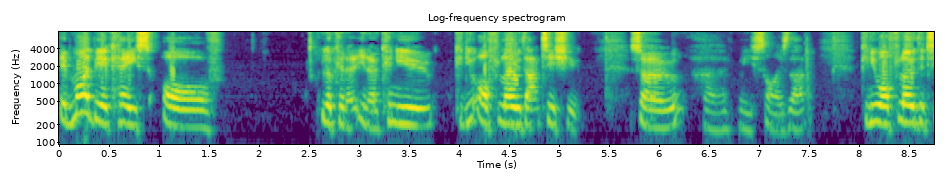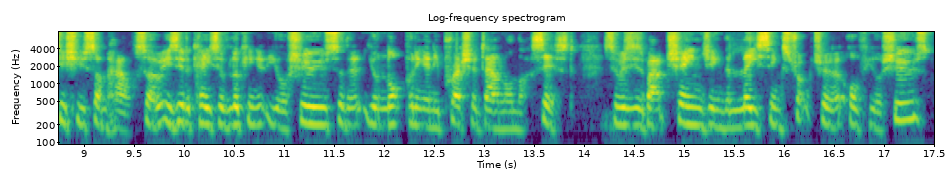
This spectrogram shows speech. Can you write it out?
it might be a case of looking at, you know, can you can you offload that tissue? So uh, resize that. Can you offload the tissue somehow? So is it a case of looking at your shoes so that you're not putting any pressure down on that cyst? So is it about changing the lacing structure of your shoes?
